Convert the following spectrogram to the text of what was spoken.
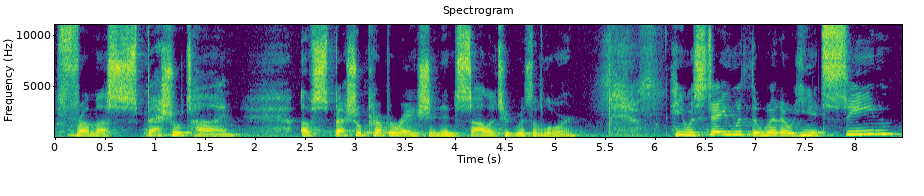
from a special time of special preparation in solitude with the Lord. He was staying with the widow. He had seen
